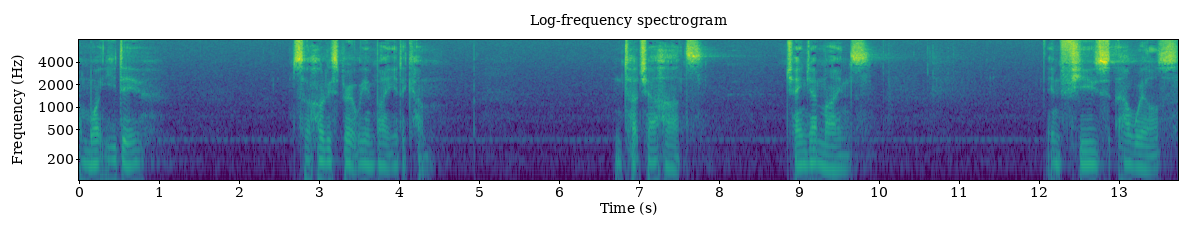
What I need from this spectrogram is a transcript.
and what you do. So, Holy Spirit, we invite you to come and touch our hearts, change our minds, infuse our wills.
